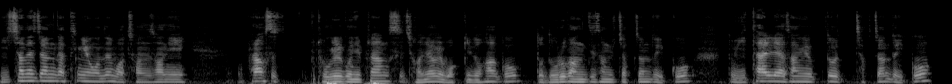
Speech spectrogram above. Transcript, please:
2차 대전 같은 경우는 뭐 전선이 뭐 프랑스 독일군이 프랑스 전역을 먹기도 하고 또 노르망디 상륙 작전도 있고 또 이탈리아 상륙도 작전도 있고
